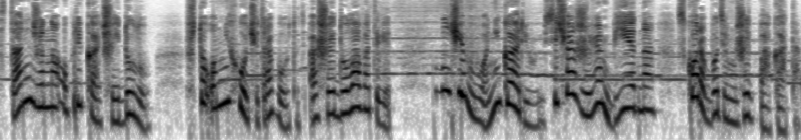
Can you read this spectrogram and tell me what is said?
Станет жена упрекать Шейдулу, что он не хочет работать, а Шейдула в ответ «Ничего, не горюй, сейчас живем бедно, скоро будем жить богато».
